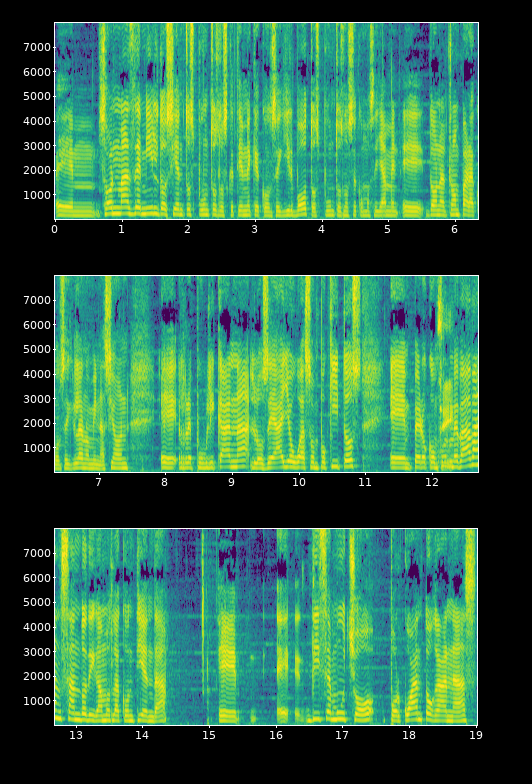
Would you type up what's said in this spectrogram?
em, son más de 1.200 puntos los que tiene que conseguir votos, puntos, no sé cómo se llamen, eh, Donald Trump para conseguir la nominación republicana. Los de Iowa son poquitos, em, pero conforme va avanzando, digamos, la contienda, dice mucho por cuánto ganas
